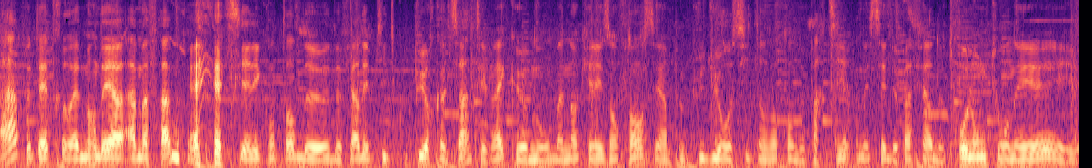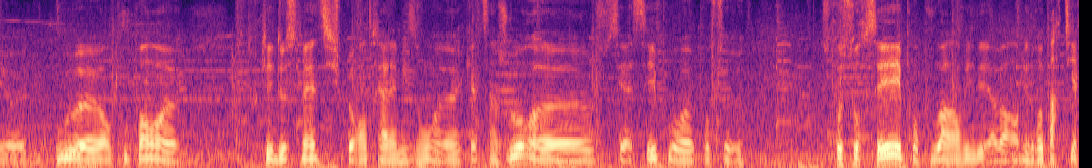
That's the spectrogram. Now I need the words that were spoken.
Ah, peut-être, faudrait demander à, à ma femme si elle est contente de, faire des petites coupures comme ça. C'est vrai que bon, maintenant qu'il y a les enfants, c'est un peu plus dur aussi de temps en temps de partir. On essaie de ne pas faire de trop longues tournées et euh, du coup, euh, en coupant euh, toutes toutes les deux semaines, si je peux rentrer à la maison 4-5 jours, c'est assez pour, pour se, ressourcer et pour pouvoir avoir envie de repartir.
